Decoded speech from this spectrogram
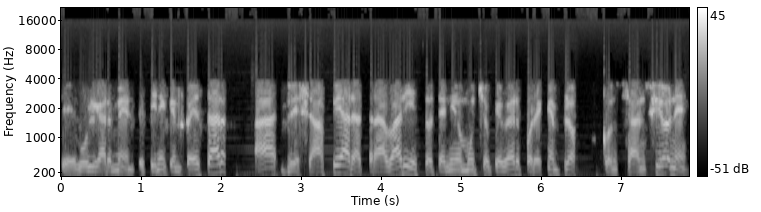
eh, vulgarmente. Tiene que empezar a desafiar, a trabar, y esto ha tenido mucho que ver, por ejemplo, con sanciones.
